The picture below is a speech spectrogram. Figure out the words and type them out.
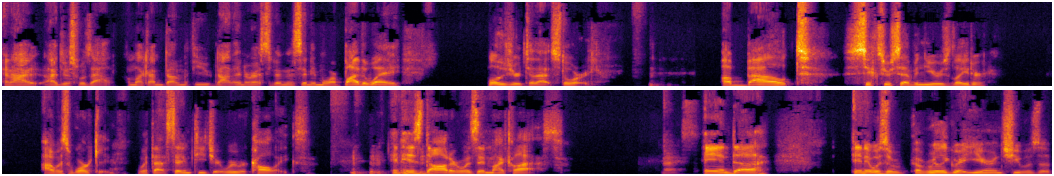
and I, I just was out. I'm like, I'm done with you, not interested in this anymore. By the way, closure to that story. About six or seven years later, I was working with that same teacher. We were colleagues, and his daughter was in my class. Nice. And uh, and it was a, a really great year, and she was a,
